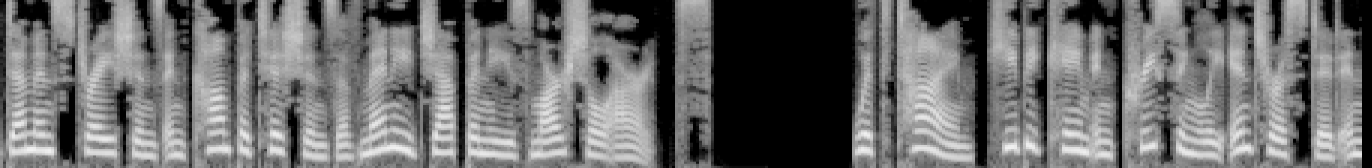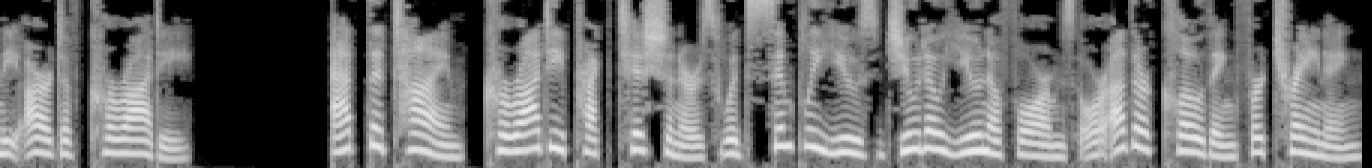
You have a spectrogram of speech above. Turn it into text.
demonstrations and competitions of many Japanese martial arts. With time, he became increasingly interested in the art of karate. At the time, karate practitioners would simply use judo uniforms or other clothing for training.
